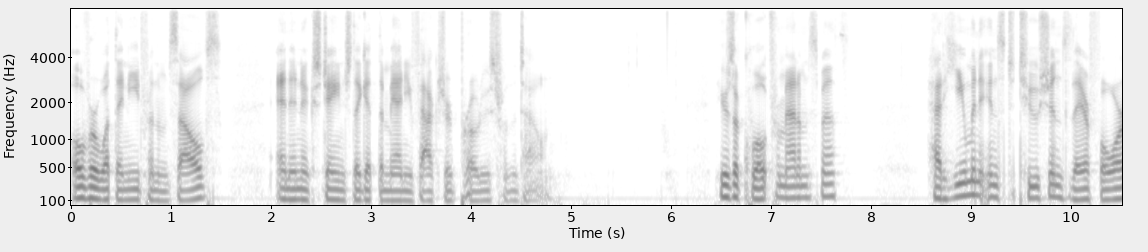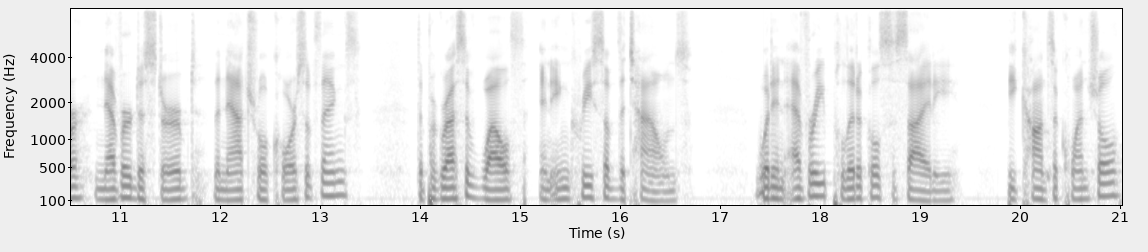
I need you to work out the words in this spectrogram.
over what they need for themselves, and in exchange, they get the manufactured produce from the town. Here's a quote from Adam Smith had human institutions, therefore, never disturbed the natural course of things, the progressive wealth and increase of the towns would in every political society be consequential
